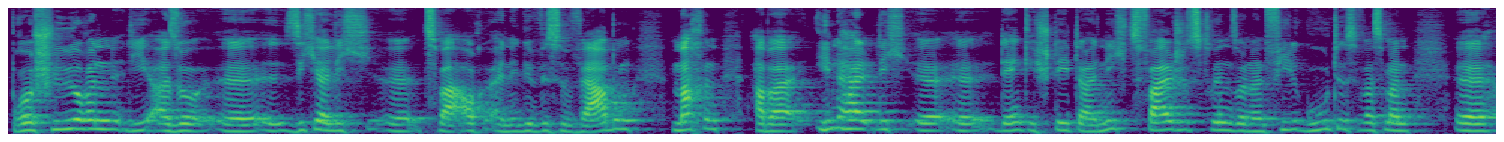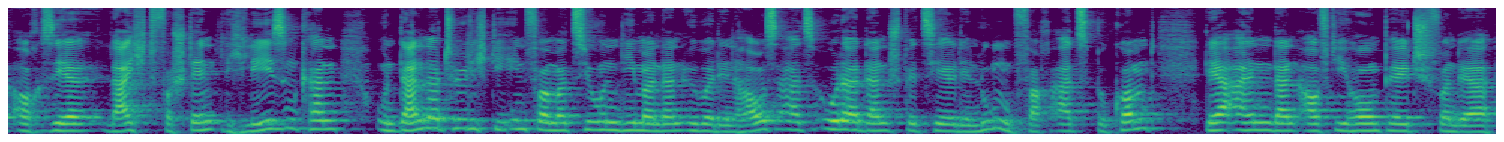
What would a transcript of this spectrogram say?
Broschüren, die also äh, sicherlich äh, zwar auch eine gewisse Werbung machen, aber inhaltlich, äh, äh, denke ich, steht da nichts Falsches drin, sondern viel Gutes, was man äh, auch sehr leicht verständlich lesen kann. Und dann natürlich die Informationen, die man dann über den Hausarzt oder dann speziell den Lungenfacharzt bekommt, der einen dann auf die Homepage von der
